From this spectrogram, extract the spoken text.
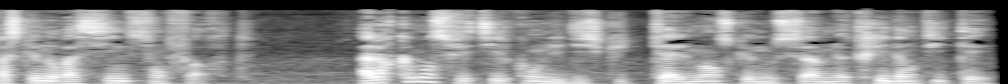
parce que nos racines sont fortes. Alors comment se fait-il qu'on lui discute tellement ce que nous sommes, notre identité?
